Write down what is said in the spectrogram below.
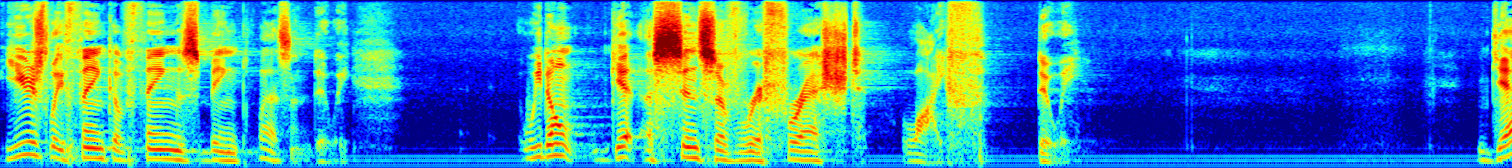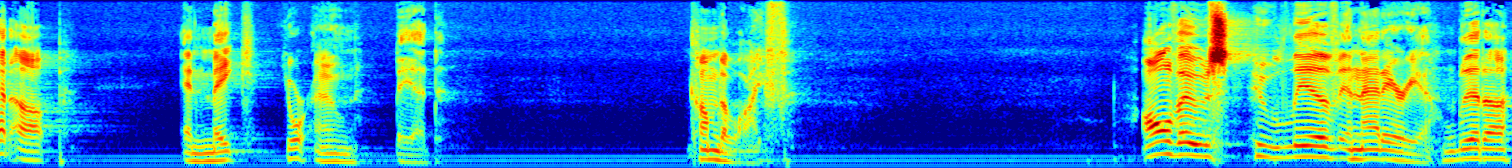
usually think of things being pleasant, do we? We don't get a sense of refreshed life, do we? Get up and make your own bed. Come to life. All those who live in that area, Lydda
